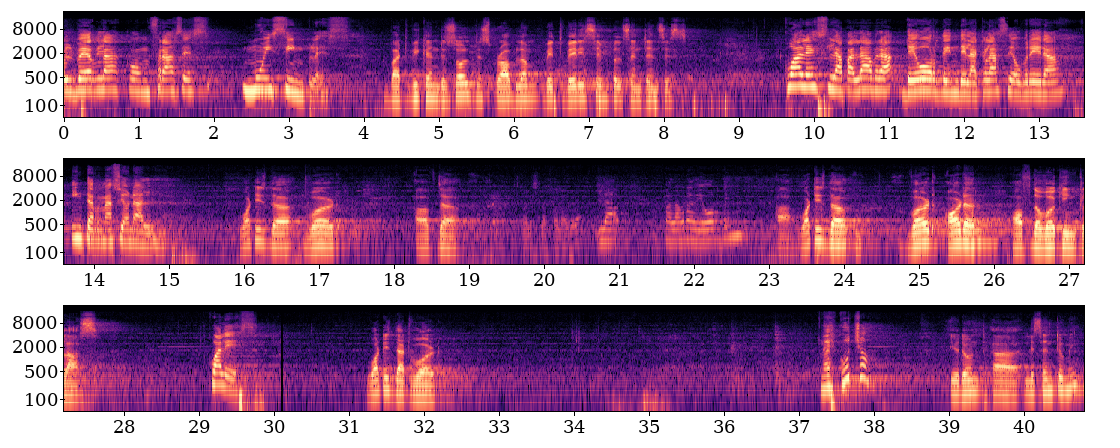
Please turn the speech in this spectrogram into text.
resolverla con frases muy simples. But we can resolve this problem with very simple sentences. ¿Cuál es la palabra de orden de la clase obrera internacional? What is the word of the La palabra de orden. uh, what is the word order of the working class? ¿Cuál es? What is that word? ¿No escucho? You don't uh, listen to me?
